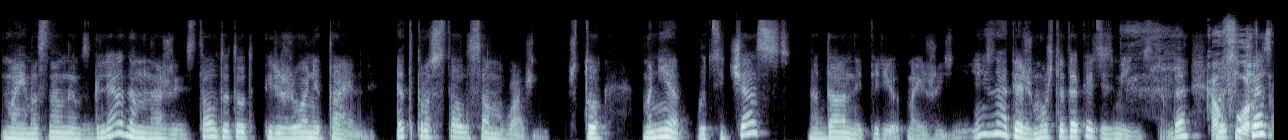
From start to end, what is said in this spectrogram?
моим основным взглядом на жизнь стало вот это вот переживание тайны. Это просто стало самым важным, что мне вот сейчас, на данный период моей жизни, я не знаю, опять же, может, это опять изменится, там, да? Но сейчас,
